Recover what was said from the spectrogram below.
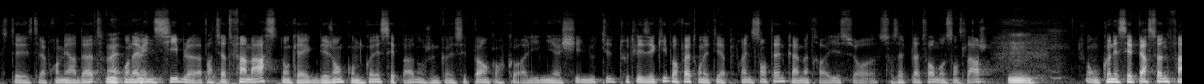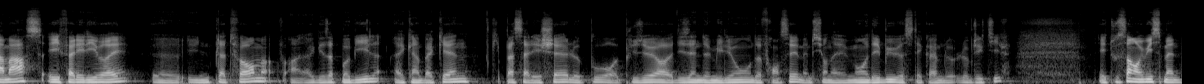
c'était la première date. Ouais, donc on avait ouais. une cible à partir de fin mars, donc avec des gens qu'on ne connaissait pas, donc je ne connaissais pas encore Coralie, ni Achille, nous, toutes les équipes, en fait on était à peu près une centaine quand même à travailler sur, sur cette plateforme au sens large. Hmm. On connaissait personne fin mars et il fallait livrer euh, une plateforme enfin, avec des apps mobiles, avec un back-end qui passe à l'échelle pour plusieurs dizaines de millions de Français, même si on avait moins au début, c'était quand même l'objectif. Et tout ça en huit semaines.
